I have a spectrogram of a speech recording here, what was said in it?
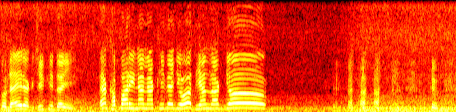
તો ડાયરેક્ટ જીતી દઈ. એ ખપારી ના નાખી દેજો ધ્યાન રાખજો.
